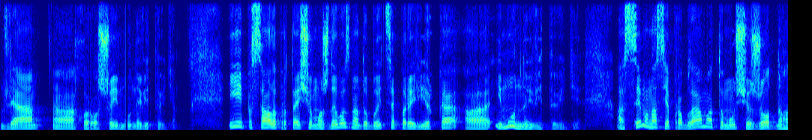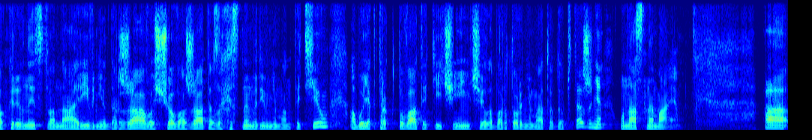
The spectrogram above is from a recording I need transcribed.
для хорошої імунної відповіді. І писали про те, що можливо знадобиться перевірка імунної відповіді. А з цим у нас є проблема, тому що жодного керівництва на рівні держави, що вважати захисним рівнем антитіл, або як трактувати ті чи інші лабораторні методи обстеження, у нас немає. А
